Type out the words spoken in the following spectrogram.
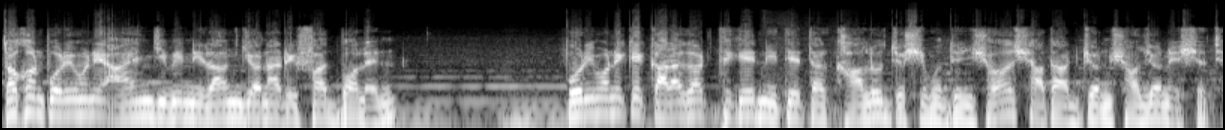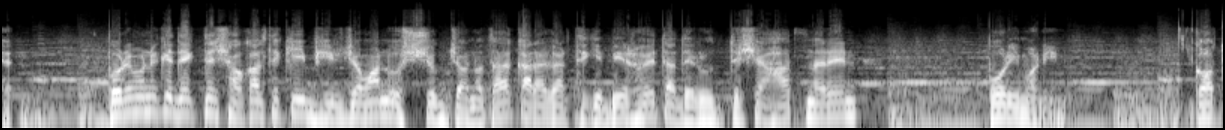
তখন পরিমণি আইনজীবী নীলাঞ্জনা রিফাত বলেন পরিমণিকে কারাগার থেকে নিতে তার খালু জসিমুদ্দিন সহ সাত আটজন স্বজন এসেছেন। পরিমণিকে দেখতে সকাল থেকেই ভিড় জমান উৎসুক জনতা কারাগার থেকে বের হয়ে তাদের উদ্দেশ্যে হাত নাড়েন পরিমণি। গত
